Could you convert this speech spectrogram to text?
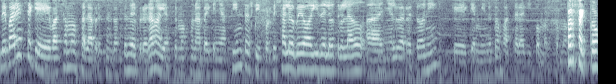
¿Le parece que vayamos a la presentación del programa y hacemos una pequeña síntesis? Porque ya lo veo ahí del otro lado a Daniel Berretoni, que, en minutos va a estar aquí conversando. Perfecto,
